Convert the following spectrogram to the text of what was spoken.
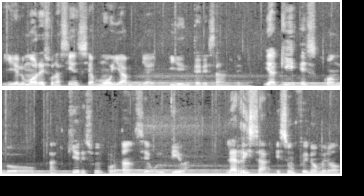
Y el humor es una ciencia muy amplia y interesante. Y aquí es cuando adquiere su importancia evolutiva. La risa es un fenómeno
